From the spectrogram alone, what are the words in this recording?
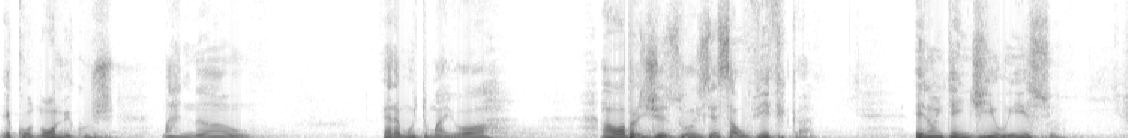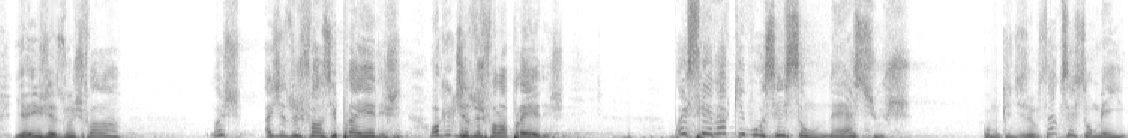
econômicos, mas não, era muito maior. A obra de Jesus é salvífica. Eles não entendiam isso. E aí Jesus fala, mas aí Jesus fala assim para eles: olha o que Jesus fala para eles. Mas será que vocês são nécios? Como que dizem? Será que vocês são meio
